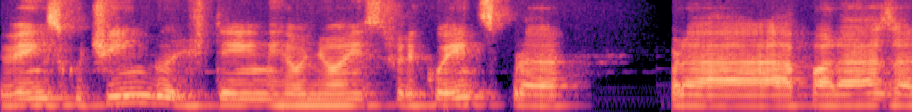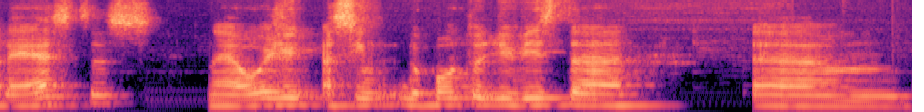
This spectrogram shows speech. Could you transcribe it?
vem discutindo, a gente tem reuniões frequentes para parar as arestas. Né? Hoje, assim, do ponto de vista um,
